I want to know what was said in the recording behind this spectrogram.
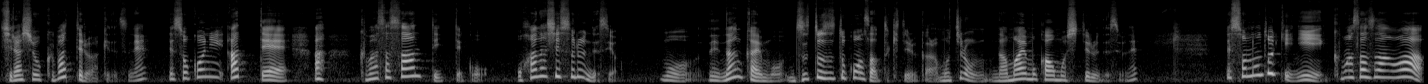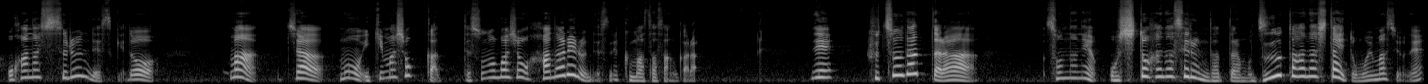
チラシを配ってるわけですね。でそこに会って「あ熊佐さん」って言ってこうお話しするんですよ。もうね何回もずっとずっとコンサート来てるからもちろん名前も顔も知ってるんですよね。でその時に熊佐さんはお話しするんですけどまあじゃあもう行きましょうかってその場所を離れるんですね熊佐さんから。で普通だったらそんなね推しと話せるんだったらもうずっと話したいと思いますよね。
